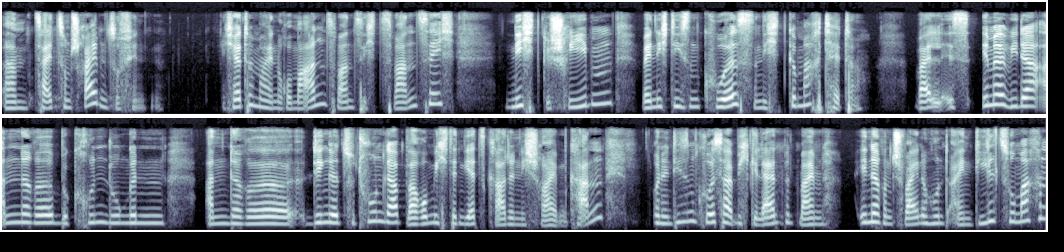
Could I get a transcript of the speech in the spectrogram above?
ähm, Zeit zum Schreiben zu finden. Ich hätte meinen Roman 2020 nicht geschrieben, wenn ich diesen Kurs nicht gemacht hätte, weil es immer wieder andere Begründungen, andere Dinge zu tun gab, warum ich denn jetzt gerade nicht schreiben kann. Und in diesem Kurs habe ich gelernt, mit meinem inneren Schweinehund einen Deal zu machen.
